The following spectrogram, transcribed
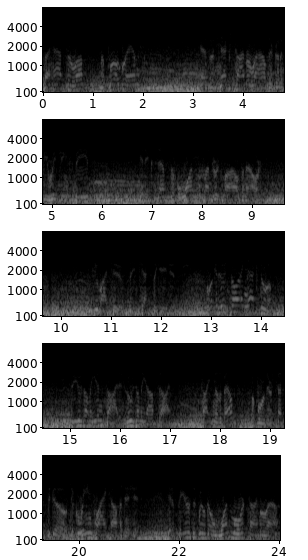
The hats are up, the programs, as the next time around they're going to be reaching speeds in excess of 100 miles an hour. Two by two, they check the gauges. Look at who's starting next to them. See who's on the inside and who's on the outside. Tighten of the belts before they're set to go to green flag competition. Appears that we'll go one more time around.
